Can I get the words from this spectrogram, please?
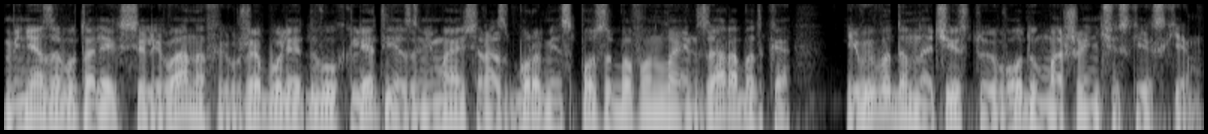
Меня зовут Олег Селиванов, и уже более двух лет я занимаюсь разборами способов онлайн-заработка и выводом на чистую воду мошеннических схем.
